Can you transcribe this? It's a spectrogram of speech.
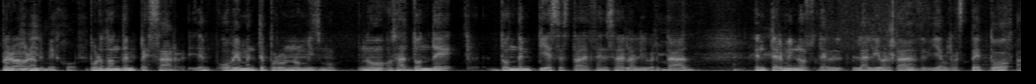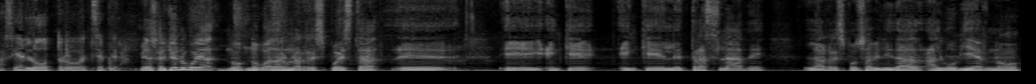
Pero ahora, vivir mejor. ¿por dónde empezar? Eh, Obviamente por uno mismo, ¿no? O sea, ¿dónde, ¿dónde empieza esta defensa de la libertad? En términos de la libertad y el respeto hacia el otro, etcétera. Mira, o sea, yo no voy a, no, no voy a dar una respuesta eh, eh, en, que, en que le traslade la responsabilidad al gobierno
